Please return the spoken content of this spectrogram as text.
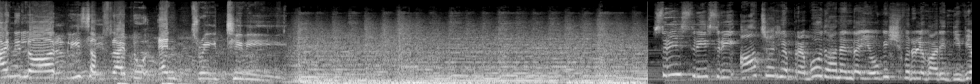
Hi Nilor, please subscribe to N3 TV. శ్రీ ఆచార్య ప్రబోధానంద యోగేశ్వరుల వారి దివ్య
